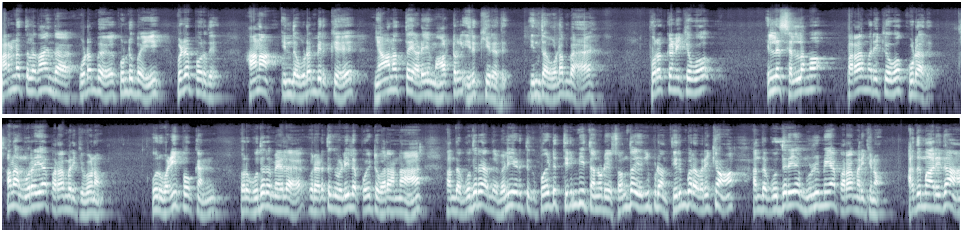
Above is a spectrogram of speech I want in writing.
மரணத்தில் தான் இந்த உடம்பு கொண்டு போய் விழப்போகிறது ஆனால் இந்த உடம்பிற்கு ஞானத்தை அடையும் ஆற்றல் இருக்கிறது. இந்த உடம்பை புறக்கணிக்கவோ இல்லை செல்லமோ பராமரிக்கவோ கூடாது. ஆனால் முறையாக பராமரிக்க வேணும். ஒரு வழிப்போக்கன் ஒரு குதிரை மேலே ஒரு இடத்துக்கு வெளியில் போயிட்டு வரான்னா அந்த குதிரை அந்த வெளியிடத்துக்கு போயிட்டு திரும்பி தன்னுடைய சொந்த இருப்பிடம் திரும்புகிற வரைக்கும் அந்த குதிரையை முழுமையாக பராமரிக்கணும். அது மாதிரி தான்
